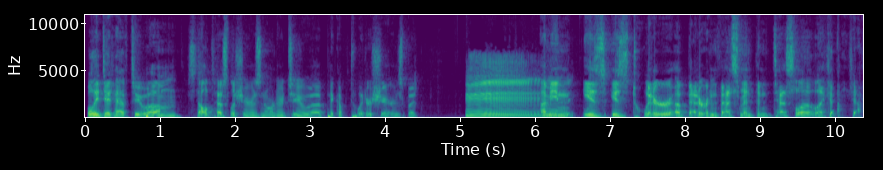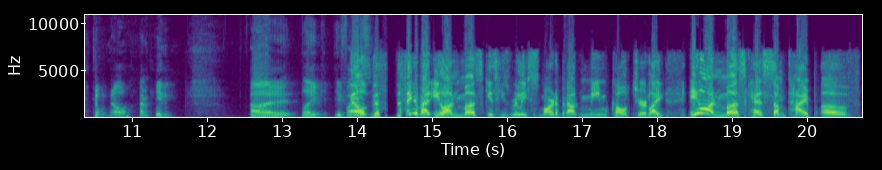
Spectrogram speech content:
Well, he did have to um, sell Tesla shares in order to uh, pick up Twitter shares, but Hmm. I mean, is is Twitter a better investment than Tesla? Like, I, I don't know. I mean, uh, like if I Well, the, the thing about Elon Musk is he's really smart about meme culture. Like, Elon Musk has some type of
